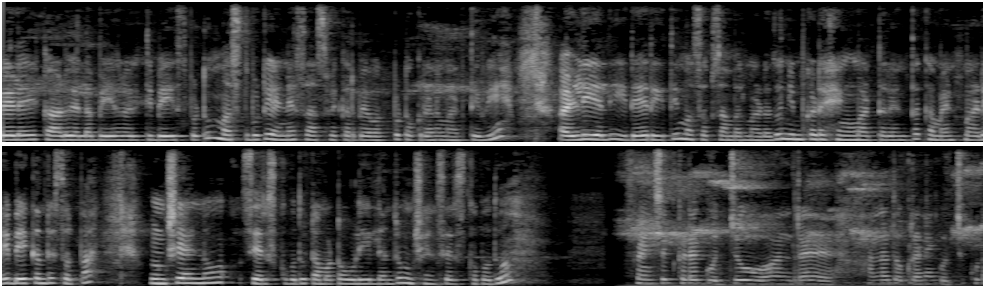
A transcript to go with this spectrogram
ಬೇಳೆ, ಕಾಳು ಎಲ್ಲ ಬೇಯೋ ರೀತಿ ಬೇಯಿಸ್ಬಿಟ್ಟು, ಮಸ್ತ್ಬಿಟ್ಟು ಎಣ್ಣೆ, ಸಾಸಿವೆ, ಕರಿಬೇವು ಹಾಕ್ಬಿಟ್ಟು ಒಗ್ಗರಣೆ ಮಾಡ್ತೀವಿ. ಹಳ್ಳಿಯಲ್ಲಿ ಇದೇ ರೀತಿ ಮೊಸಪ್ಪು ಸಾಂಬಾರು ಮಾಡೋದು. ನಿಮ್ಮ ಕಡೆ ಹೆಂಗೆ ಮಾಡ್ತಾರೆ ಅಂತ ಕಮೆಂಟ್ ಮಾಡಿ. ಬೇಕಂದರೆ ಸ್ವಲ್ಪ ಹುಣಸೆಹಣ್ಣು ಸೇರಿಸ್ಕೋಬೋದು. ಟೊಮೊಟೊ, ಹುಳಿ ಇಲ್ಲಾಂದರೆ ಹುಣಸೆಹಣ್ಣು ಸೇರಿಸ್ಕೋಬೋದು. ಫ್ರೆಂಡ್ಸ್ ಕಡೆ ಗೊಜ್ಜು ಅಂದರೆ ಅನ್ನದ ಒಗ್ಗರಣೆ ಗೊಜ್ಜು ಕೂಡ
